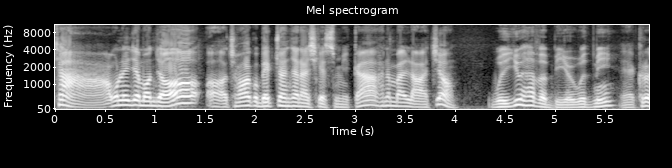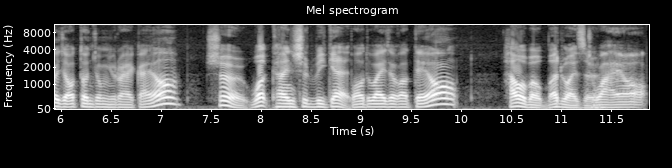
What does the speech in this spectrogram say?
자, 오늘 이제 먼저 어, 저하고 맥주 한 잔 하시겠습니까? 하는 말 나왔죠? Will you have a beer with me? 예, 그러죠. 어떤 종류로 할까요? Sure. What kind should we get? 버드와이저가 어때요? How about Budweiser? 좋아요.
